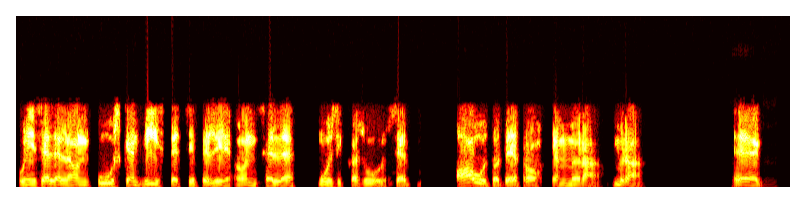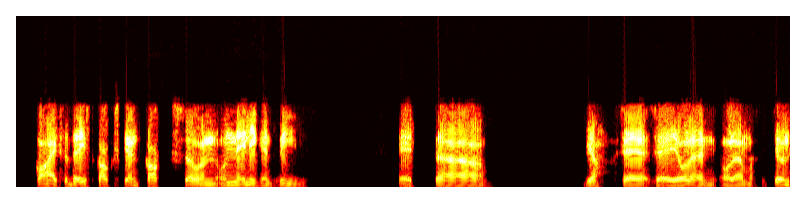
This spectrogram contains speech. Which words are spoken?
kuni sellele on kuuskümmend viis detsibelli on selle muusika suurus, see auto teeb rohkem müra, müra. kaheksateist, kakskümmend kaks on, on nelikümmend viis. et äh, jah, see, see ei ole olemas, et see on,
